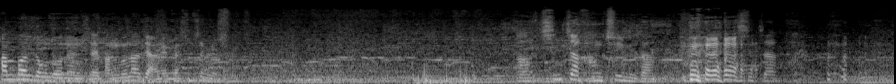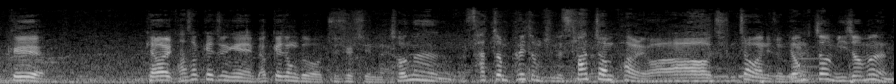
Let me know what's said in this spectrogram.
한 번 정도는 재방문하지 않을까 싶습니다. 아, 진짜 강추입니다. 진짜. 그, 별 5개 중에 몇 개 정도 주실 수 있나요? 저는 4.8점 주겠습니다. 4.8. 와, 진짜 많이 줬네요. 0.2점은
